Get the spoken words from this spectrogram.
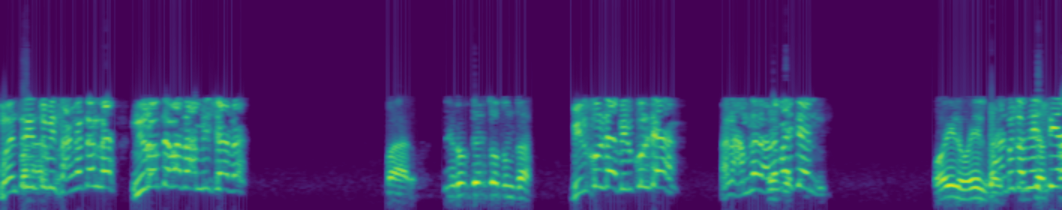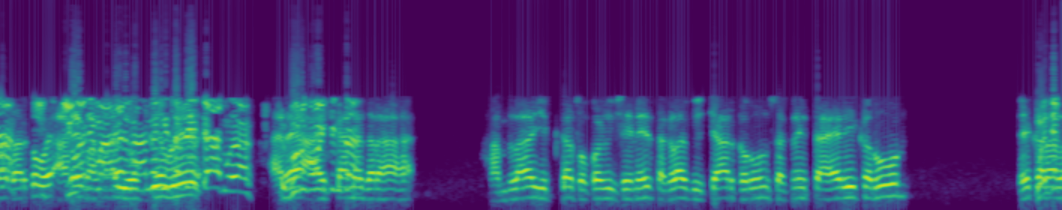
मंत्री. तुम्ही सांगत ना? निरोप द्या माझा अमित शहाला. बर. निरोप देतो तुमचा. बिलकुल द्या बिलकुल द्या. आणि हमला झाला. पाहिजे. होईल होईल. जरा. हमला इतका सोपा विषय नाही. सगळा विचार करून सगळी तयारी करून हे म्हणजे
